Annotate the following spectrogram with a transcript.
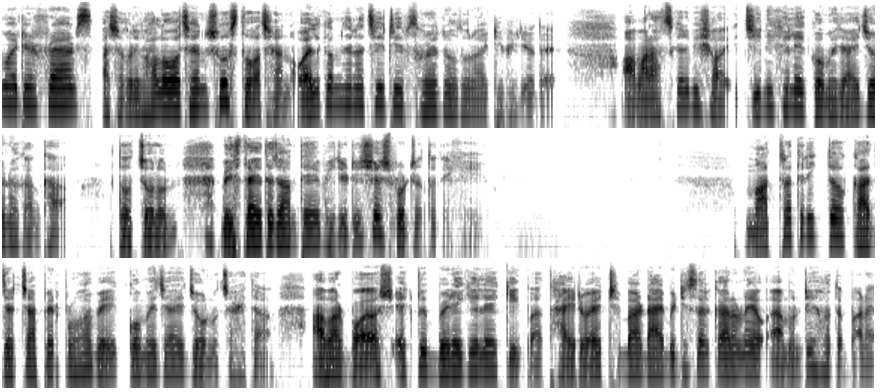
মাই ডিয়ার ফ্রেন্ডস আশা করি ভালো আছেন, সুস্থ আছেন। ওয়েলকাম জানাচ্ছি টিপস ঘরের নতুন একটি ভিডিওতে। আমার আজকের বিষয়, চিনি খেলে কমে যায় যৌনাকাঙ্ক্ষা। তো চলুন বিস্তারিত জানতে ভিডিওটি শেষ পর্যন্ত দেখি। মাত্রাতিরিক্ত কাজের চাপের প্রভাবে কমে যায় যৌন চাহিদা। আবার বয়স একটু বেড়ে গেলে কিংবা থাইরয়েড বা ডায়াবেটিসের কারণেও এমনটি হতে পারে।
